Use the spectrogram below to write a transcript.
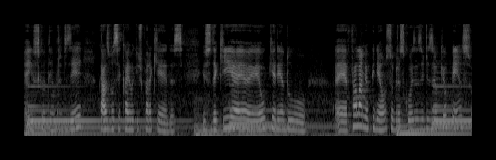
É isso que eu tenho para dizer, caso você caiu aqui de paraquedas. Isso daqui é eu querendo é, falar minha opinião sobre as coisas e dizer o que eu penso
